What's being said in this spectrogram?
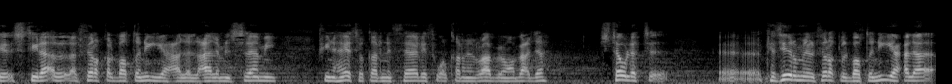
استيلاء الفرق الباطنية على العالم الإسلامي في نهاية القرن الثالث والقرن الرابع وما بعده استولت آه، كثير من الفرق الباطنية على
